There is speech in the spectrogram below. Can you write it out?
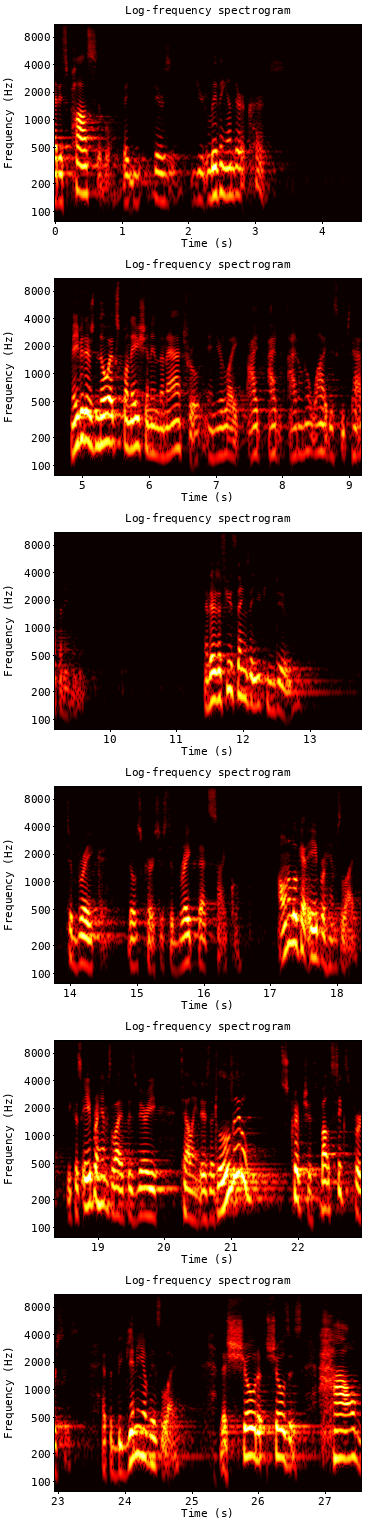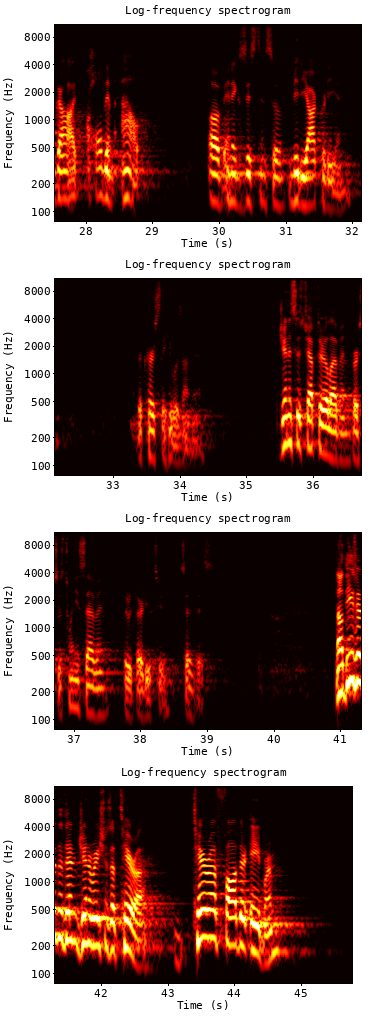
that it's possible that you, there's, you're living under a curse. Maybe there's no explanation in the natural, and you're like, I, I, I don't know why this keeps happening to me. And there's a few things that you can do to break those curses, to break that cycle. I want to look at Abraham's life because Abraham's life is very telling. There's a little scripture, about six verses, at the beginning of his life that showed, shows us how God called him out of an existence of mediocrity and the curse that he was under. Genesis chapter 11, verses 27 through 32 says this. Now, these are the generations of Terah. Terah fathered Abram.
